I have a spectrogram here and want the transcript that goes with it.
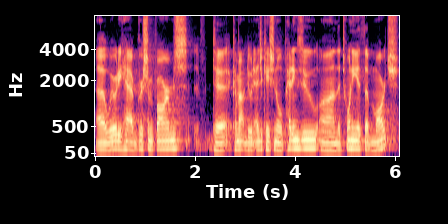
Uh, we already have Grisham Farms to come out and do an educational petting zoo on the 20th of March.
